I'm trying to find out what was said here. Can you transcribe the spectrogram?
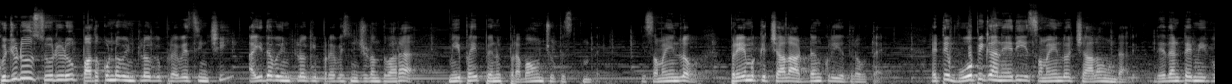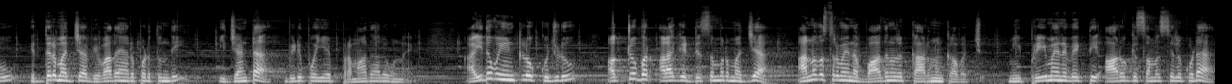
కుజుడు సూర్యుడు పదకొండవ ఇంట్లోకి ప్రవేశించి ఐదవ ఇంట్లోకి ప్రవేశించడం ద్వారా మీపై పెను ప్రభావం చూపిస్తుంది. ఈ సమయంలో ప్రేమకి చాలా అడ్డంకులు ఎదురవుతాయి. అయితే ఓపిక అనేది ఈ సమయంలో చాలా ఉండాలి. లేదంటే మీకు ఇద్దరి మధ్య వివాదం ఏర్పడుతుంది. ఈ జంట విడిపోయే ప్రమాదాలు ఉన్నాయి. ఐదవ ఇంట్లో కుజుడు అక్టోబర్ అలాగే డిసెంబర్ మధ్య అనవసరమైన వాదనలకు కారణం కావచ్చు. మీ ప్రియమైన వ్యక్తి ఆరోగ్య సమస్యలు కూడా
